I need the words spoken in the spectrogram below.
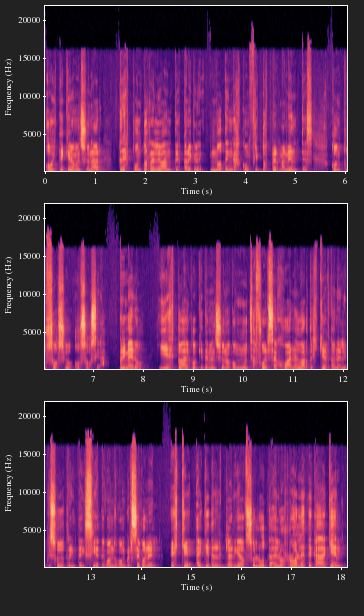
Hoy te quiero mencionar tres puntos relevantes para que no tengas conflictos permanentes con tu socio o socia. Primero, y esto es algo que te mencionó con mucha fuerza Juan Eduardo Izquierdo en el episodio 37 cuando conversé con él, es que hay que tener claridad absoluta de los roles de cada quien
